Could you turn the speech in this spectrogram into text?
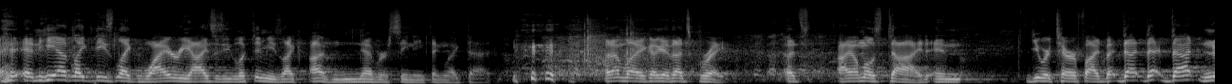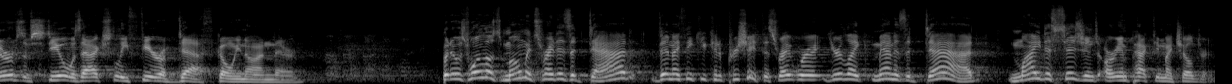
And, he had like these like wiry eyes as he looked at me. He's like, I've never seen anything like that. and I'm like, okay, that's great. That's, I almost died. And you were terrified, but that, that, that nerves of steel was actually fear of death going on there. But it was one of those moments, right, as a dad, then I think you can appreciate this, right, where you're like, man, as a dad, my decisions are impacting my children.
